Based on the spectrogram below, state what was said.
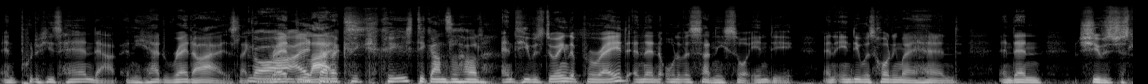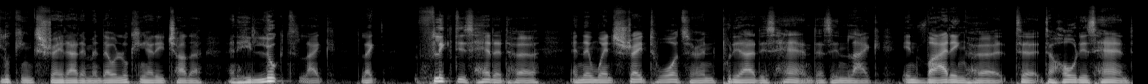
and put his hand out, and he had red eyes, like Boah, red Alter, da lights krieg, krieg ich die Ganselhaut. and he was doing the parade and then all of a sudden he saw Indy and Indy was holding my hand and then she was just looking straight at him and they were looking at each other and he looked like like flicked his head at her and then went straight towards her and put it out his hand as in like inviting her to to hold his hand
